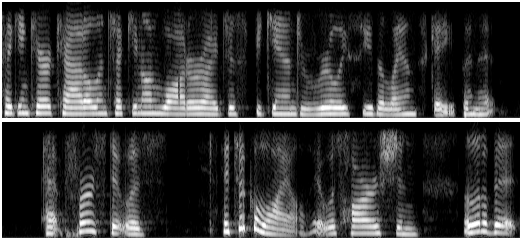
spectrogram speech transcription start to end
taking care of cattle and checking on water, I just began to really see the landscape. And it, at first, it was, it took a while. It was harsh and a little bit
